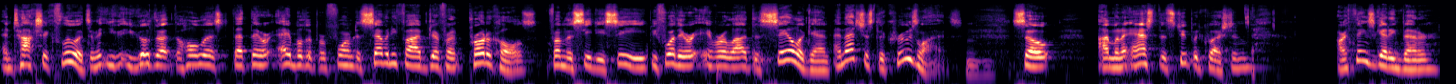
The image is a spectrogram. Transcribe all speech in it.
and toxic fluids. I mean, you, you go through the whole list that they were able to perform to 75 different protocols from the CDC before they were ever allowed to sail again. And that's just the cruise lines. Mm-hmm. So I'm going to ask the stupid question Are things getting better?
